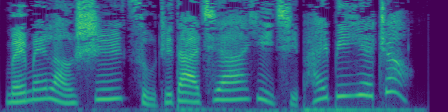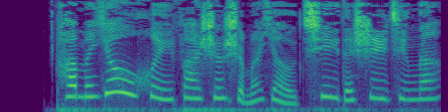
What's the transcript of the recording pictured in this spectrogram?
美美老师组织大家一起拍毕业照，他们又会发生什么有趣的事情呢？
